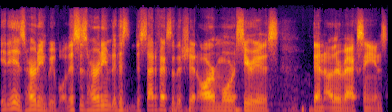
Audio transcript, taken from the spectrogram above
it is hurting people. This is hurting. This the side effects of this shit are more serious than other vaccines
